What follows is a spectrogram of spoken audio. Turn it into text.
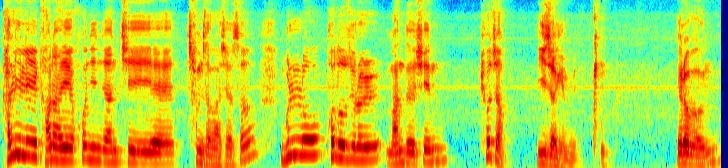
갈릴리 가나의 혼인잔치에 참석하셔서 물로 포도주를 만드신 표적, 이적입니다. 여러분,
